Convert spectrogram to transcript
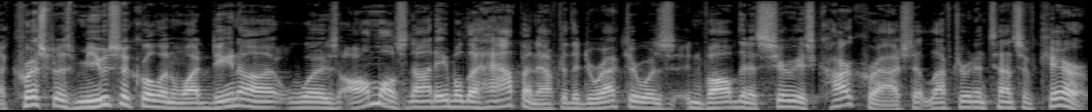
A Christmas musical in Wadena was almost not able to happen after the director was involved in a serious car crash that left her in intensive care.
